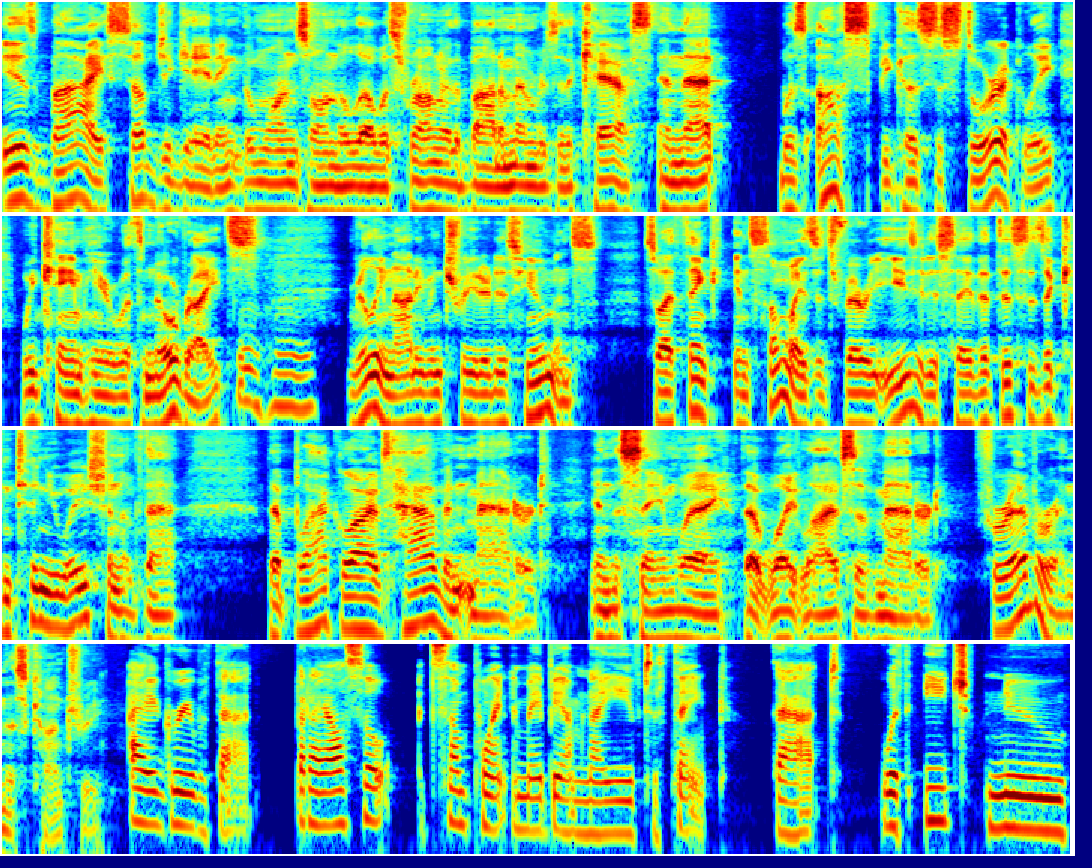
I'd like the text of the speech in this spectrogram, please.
is by subjugating the ones on the lowest rung or the bottom members of the caste. And that was us because historically we came here with no rights mm-hmm. really not even treated as humans so i think in some ways it's very easy to say that this is a continuation of that that black lives haven't mattered in the same way that white lives have mattered forever in this country I agree with that. But I also, at some point, and maybe I'm naive to think that with each new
